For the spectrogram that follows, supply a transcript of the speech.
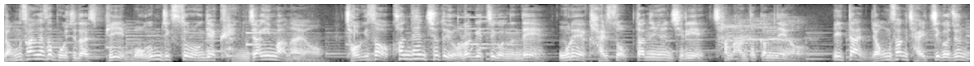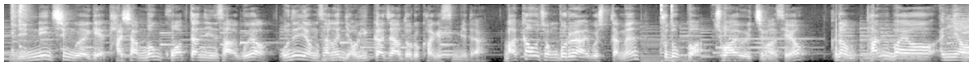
영상에서 보시다시피 먹음직스러운 게 굉장히 많아요. 저기서 컨텐츠도 여러 개 찍었는데 올해 갈 수 없다는 현실이 참 안타깝네요. 일단 영상 잘 찍어준 린린 친구에게 다시 한번 고맙다는 인사하고요. 오늘 영상은 여기까지 하도록 하겠습니다. 마카오 정보를 알고 싶다면 구독과 좋아요 잊지 마세요. 그럼 다음에 봐요. 안녕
